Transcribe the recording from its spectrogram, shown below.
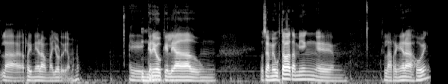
la, reinera mayor, digamos, ¿no? Eh, creo que le ha dado un... O sea, me gustaba también... Eh, la reinera joven.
